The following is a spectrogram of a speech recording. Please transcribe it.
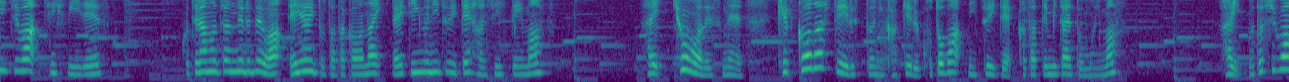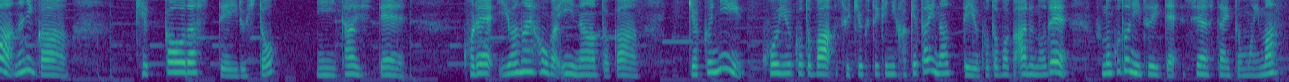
にちは、チッフィーです。こちらのチャンネルでは AI と戦わないライティングについて配信しています。はい、今日はですね、結果を出している人にかける言葉について語ってみたいと思います。はい、私は何か結果を出している人に対してこれ言わない方がいいなとか逆にこういう言葉積極的にかけたいなっていう言葉があるのでそのことについてシェアしたいと思います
